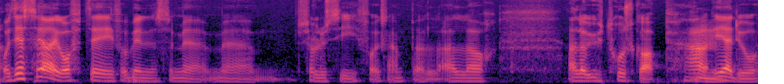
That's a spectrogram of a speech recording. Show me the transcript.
Og det ser jeg ofte i forbindelse med, med sjalusi, f.eks., eller, eller utroskap. Her mm. er det jo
